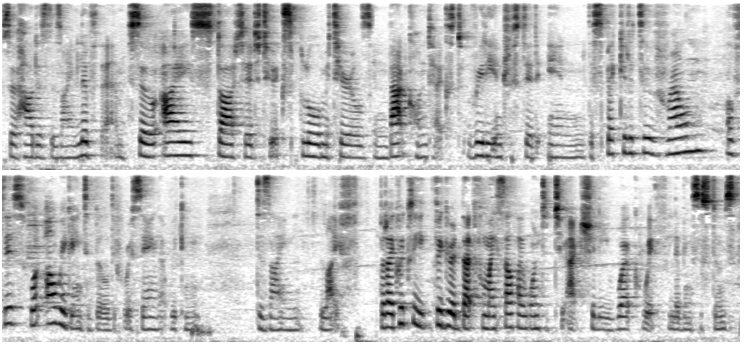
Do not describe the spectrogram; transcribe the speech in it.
So, how does design live there? So, I started to explore materials in that context, really interested in the speculative realm of this. What are we going to build if we're saying that we can? Design life. But I quickly figured that for myself, I wanted to actually work with living systems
